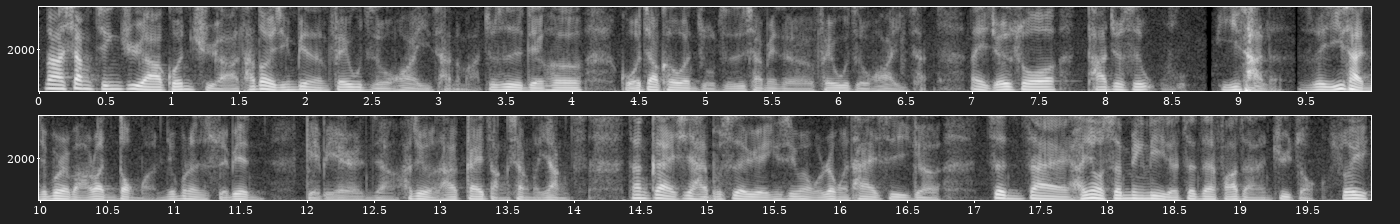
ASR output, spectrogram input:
那像京剧啊、昆曲啊，它都已经变成非物质文化遗产了嘛，就是联合国教科文组织下面的非物质文化遗产。那也就是说，它就是。遗产了，所以遗产你就不能把它乱动嘛，你就不能随便给别人这样，它就有它该长相的样子。但歌仔戏还不是的原因，是因为我认为它还是一个正在很有生命力的、正在发展的剧种，所以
